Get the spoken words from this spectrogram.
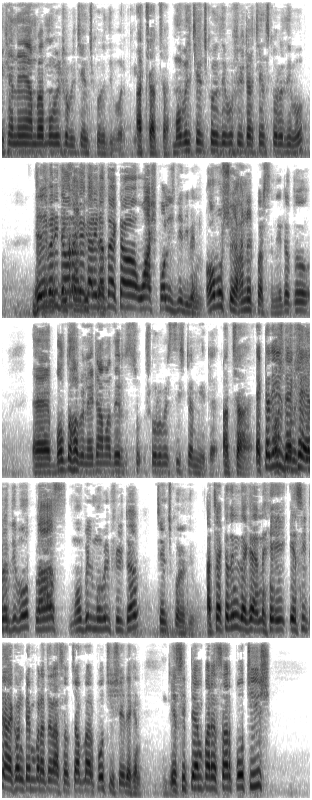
এখানে আমরা মোবিল টোবিল চেঞ্জ করে দিব আর কি। আচ্ছা আচ্ছা। মোবিল চেঞ্জ করে দিব ফিল্টার চেঞ্জ করে দিব। ডেলিভারি দেওয়ার আগে গাড়িটা তো একটা ওয়াশ পলিশ দিয়ে দিবেন। অবশ্যই হান্ড্রেড পার্সেন্ট এটা তো বলতে হবে না এটা আমাদের শোরুমের সিস্টেমই এটা। আচ্ছা একটা জিনিস দেখেন করে দিব plus Mobil Mobil filter change করে দিব। আচ্ছা একটা জিনিস দেখেন এই এসিটা এখন টেম্পারেচার আছে হচ্ছে আপনার পঁচিশ এই দেখেন। জি। এসির টেম্পারেচার পঁচিশ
